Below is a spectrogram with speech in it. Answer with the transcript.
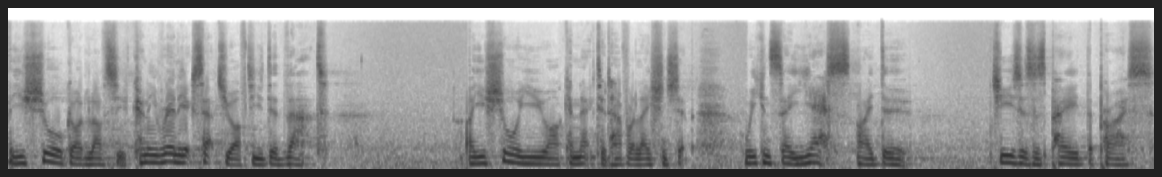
Are you sure God loves you? Can he really accept you after you did that? Are you sure you are connected, have a relationship? We can say, Yes, I do. Jesus has paid the price.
